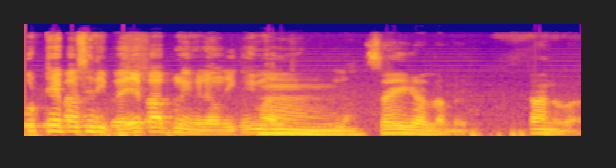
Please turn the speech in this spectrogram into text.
ਉੱਠੇ ਪਾਸੇ ਦੀ ਪੈ ਜੇ, ਪੱਬ ਨਹੀਂ ਹਿਲਾਉਂਦੀ ਕੋਈ ਮਾਰ ਹੂੰ, ਸਹੀ ਗੱਲ ਆ ਬਾਈ। ਧੰਨਵਾਦ।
